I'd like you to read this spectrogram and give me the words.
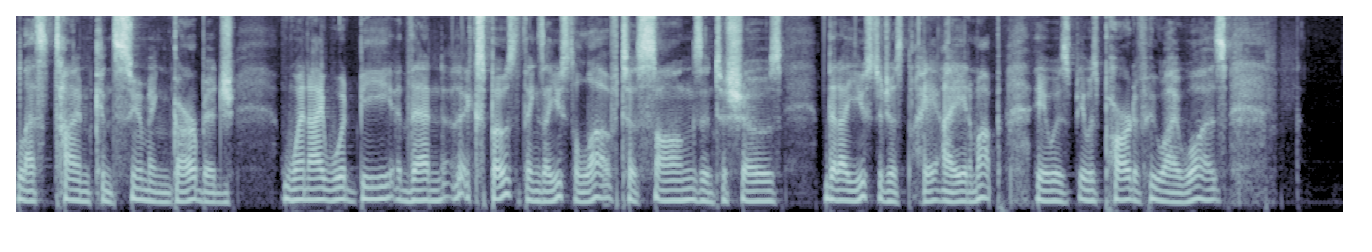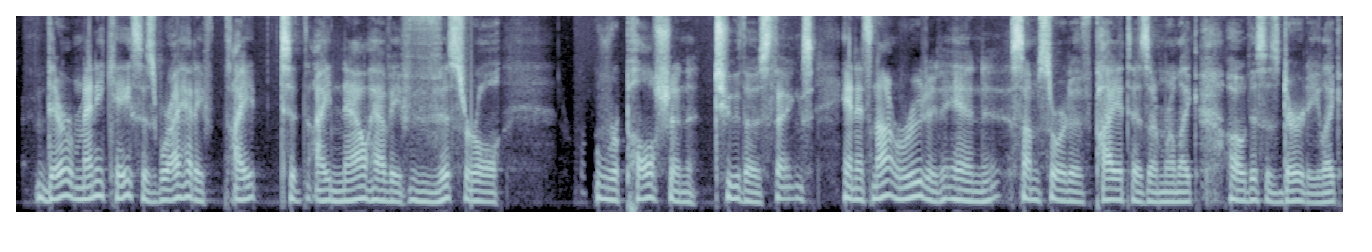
less time consuming garbage, when I would be then exposed to things I used to love, to songs and to shows that I used to just I, I ate them up. It was it was part of who I was. There are many cases where I had a I to I now have a visceral repulsion to those things. And it's not rooted in some sort of pietism where I'm like, oh, this is dirty. Like,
